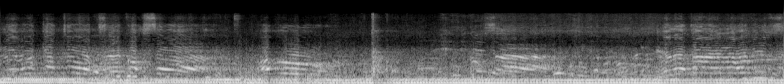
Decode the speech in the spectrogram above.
Numéro 14, la Corsa. Bravo. Corsa. Et on attend la numéro 12.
